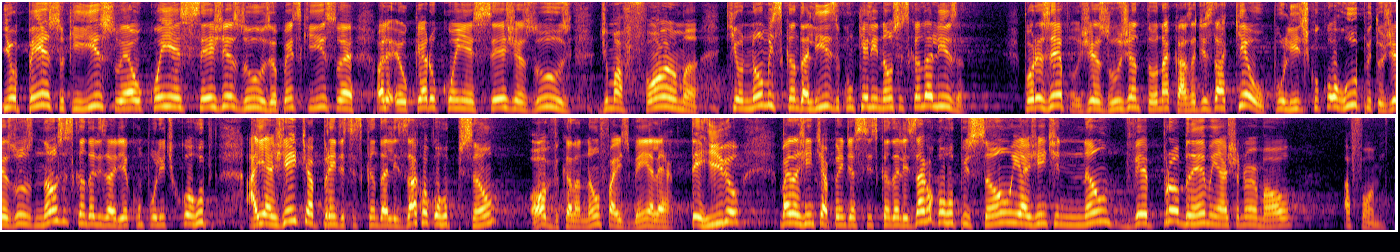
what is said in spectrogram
E eu penso que isso é o conhecer Jesus. Eu penso que isso é, olha, eu quero conhecer Jesus de uma forma que eu não me escandalize com que ele não se escandaliza. Por exemplo, Jesus jantou na casa de Zaqueu, político corrupto. Jesus não se escandalizaria com um político corrupto. Aí a gente aprende a se escandalizar com a corrupção. Óbvio que ela não faz bem, ela é terrível, mas a gente aprende a se escandalizar com a corrupção e a gente não vê problema e acha normal a fome.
